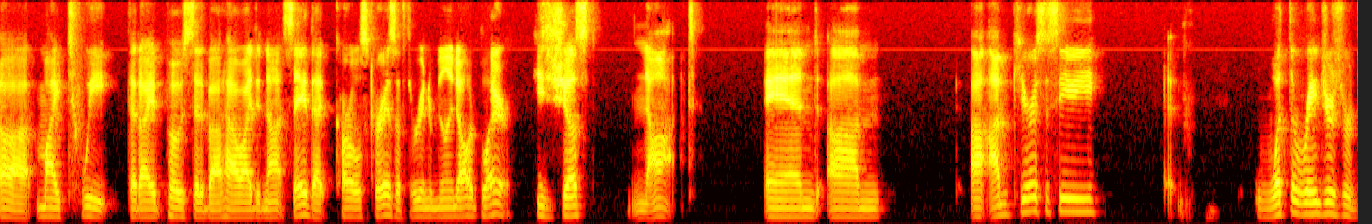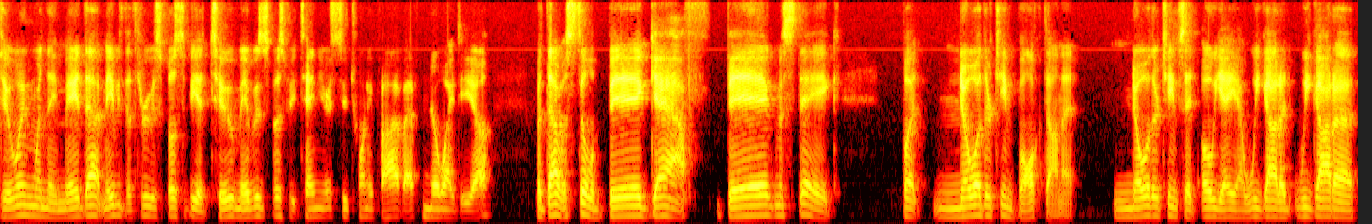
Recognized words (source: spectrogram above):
uh, my tweet that I had posted about how I did not say that Carlos Correa is a 300 million dollar player. He's just not, and um, I, I'm curious to see what the Rangers were doing when they made that. Maybe the three was supposed to be a two. Maybe it was supposed to be 10 years, 225. I have no idea. But that was still a big gaffe, big mistake. But no other team balked on it. No other team said, "Oh yeah, yeah, we gotta, we gotta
